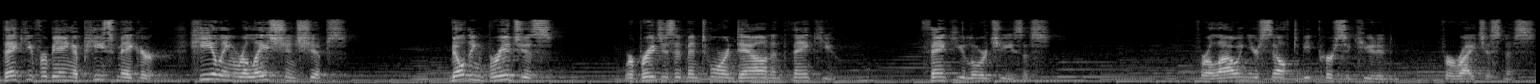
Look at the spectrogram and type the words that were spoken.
Thank you for being a peacemaker, healing relationships, building bridges where bridges have been torn down. And thank you. Thank you, Lord Jesus, for allowing yourself to be persecuted for righteousness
